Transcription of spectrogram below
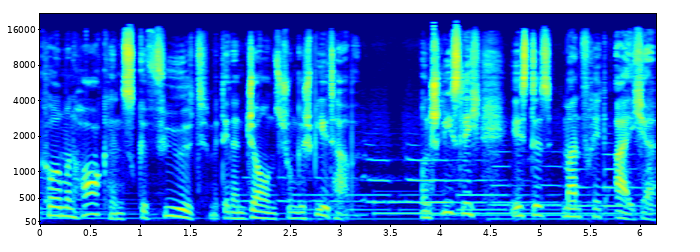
Coleman Hawkins gefühlt, mit denen Jones schon gespielt habe. Und schließlich ist es Manfred Eicher,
